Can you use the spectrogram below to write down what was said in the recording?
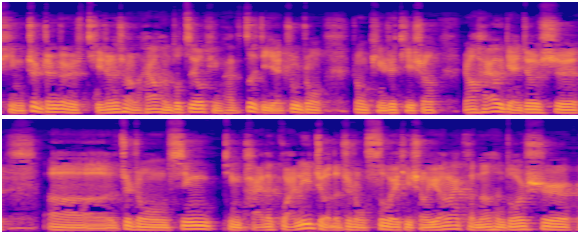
品质真正提升上了，还有很多自有品牌自己也注重这种品质提升，然后还有一点就是，呃，这种新品牌的管理者的这种思维提升，原来可能很多是。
